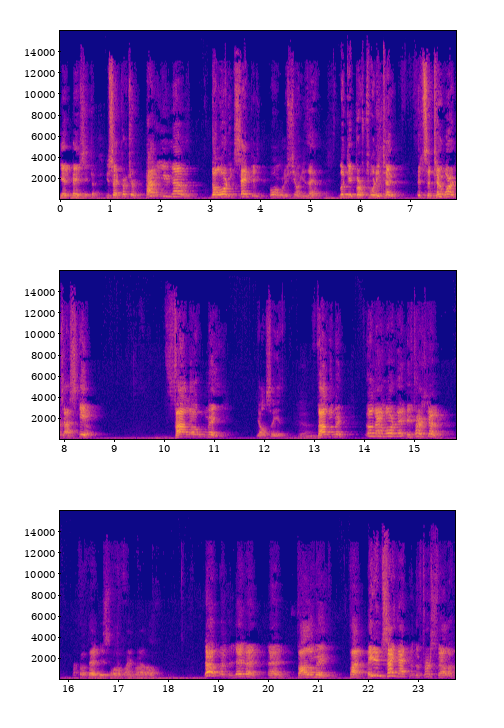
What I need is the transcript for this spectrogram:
get busy. You say, Preacher, how do you know the Lord accepted him? Oh, I want to show you that. Look at verse 22. It's the two words I skipped. Follow me. Y'all see it? Yeah. Follow me. Oh, now, Lord, let me first go. I thought that disqualified him right off. No, let the dead man and follow me. But he didn't say that to the first fellow,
